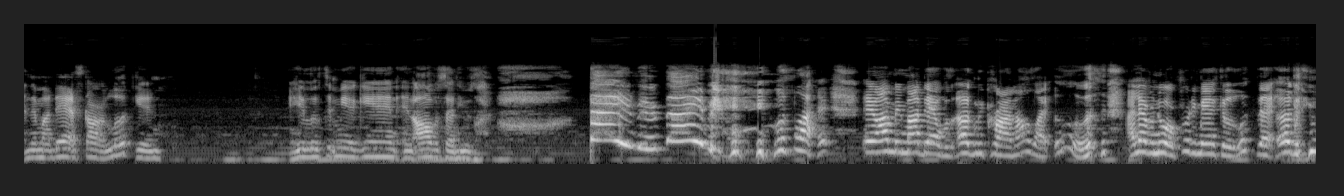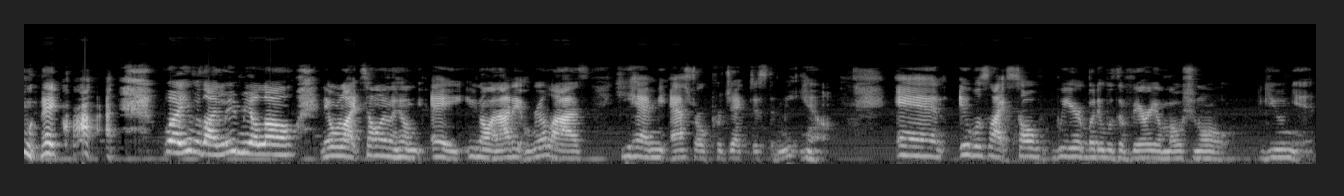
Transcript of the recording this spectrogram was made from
and then my dad started looking. And he looked at me again, and all of a sudden he was like baby, baby. he was like, and I mean, my dad was ugly crying. I was like, ugh. I never knew a pretty man could look that ugly when they cry. But he was like, leave me alone. And they were like telling him, hey, you know, and I didn't realize he had me astral project just to meet him. And it was like so weird, but it was a very emotional union.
